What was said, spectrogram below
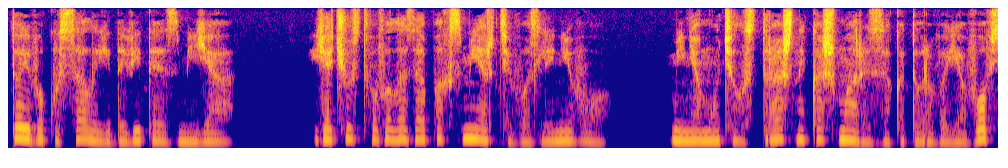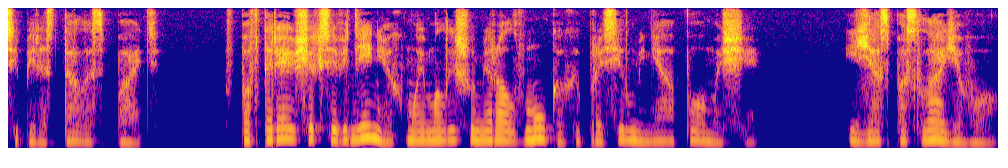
то его кусала ядовитая змея. Я чувствовала запах смерти возле него. Меня мучил страшный кошмар, из-за которого я вовсе перестала спать. В повторяющихся видениях мой малыш умирал в муках и просил меня о помощи. И я спасла его.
